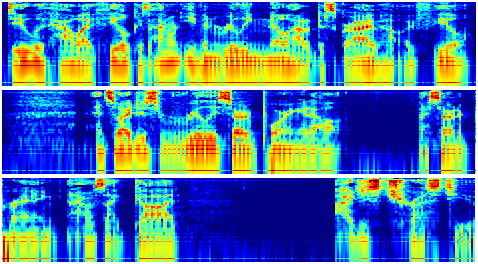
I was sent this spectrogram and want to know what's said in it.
do with how I feel because I don't even really know how to describe how I feel. And so I just really started pouring it out. I started praying and I was like, God, I just trust you,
